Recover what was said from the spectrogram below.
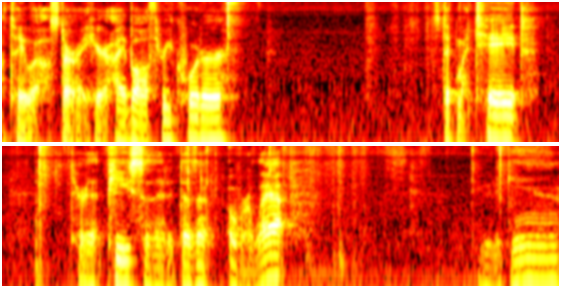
I'll tell you what, I'll start right here. Eyeball three quarter, stick my tape, tear that piece so that it doesn't overlap. Do it again.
